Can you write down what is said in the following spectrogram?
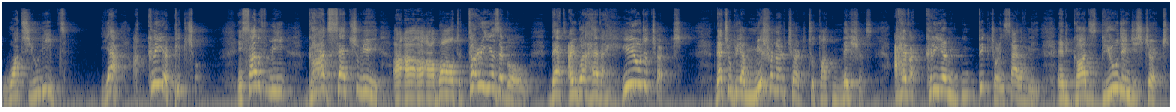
what you need. Yeah a clear picture. Inside of me god said to me uh, uh, uh about 30 years ago that i'm going to have a huge church that will be a missionary church to touch nations. I have a clear picture inside of me, and God is building this church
